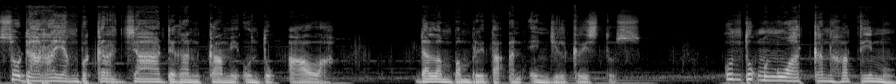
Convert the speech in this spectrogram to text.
saudara yang bekerja dengan kami untuk Allah dalam pemberitaan Injil Kristus, untuk menguatkan hatimu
